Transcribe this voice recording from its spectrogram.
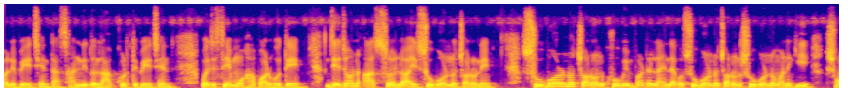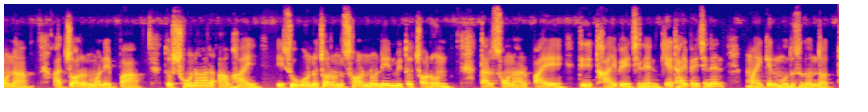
বলে পেয়েছেন, তার সান্নিধ্য লাভ করতে পেয়েছেন বলছে সে মহাপর্বতে। যে জন আশ্রয় লয় সুবর্ণ চরণে সুবর্ণ চরণ খুব ইম্পর্টেন্ট লাইন দেখো সুবর্ণ চরণ সুবর্ণ মানে কি? সোনা, আর চরণ মানে পা। তো সোনার আভায় এই সুবর্ণ চরণ স্বর্ণ নির্মিত চরণ, তার সোনার পায়ে তিনি ঠাঁই পেয়েছিলেন। কে ঠাঁই পেয়েছিলেন? মাইকেল মধুসূদন দত্ত।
